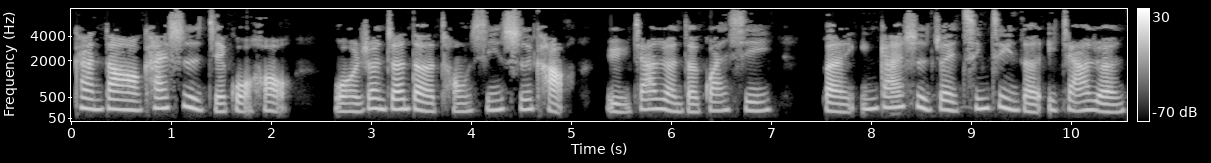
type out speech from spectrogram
看到开示结果后，我认真的重新思考与家人的关系。本应该是最亲近的一家人，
